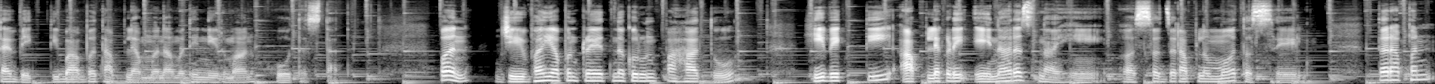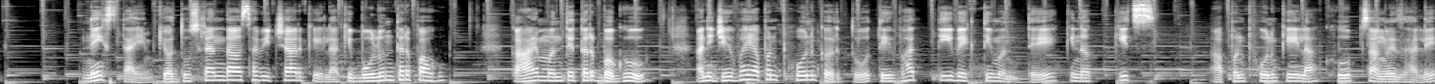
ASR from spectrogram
त्या व्यक्तीबाबत आपल्या मनामध्ये निर्माण होत असतात. पण जेव्हाही आपण प्रयत्न करून पाहतो ही व्यक्ती आपल्याकडे येणारच नाही असं जर आपलं मत असेल तर आपण नेक्स्ट टाईम किंवा दुसऱ्यांदा असा विचार केला की बोलून तर पाहू. काय म्हणते तर बघू. आणि जेव्हाही आपण फोन करतो तेव्हा ती व्यक्ती म्हणते की नक्कीच आपण फोन केला खूप चांगले झाले.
